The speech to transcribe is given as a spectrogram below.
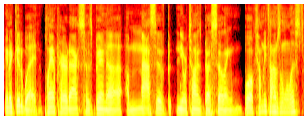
In a good way. The Plant Paradox has been a, a massive New York Times best-selling book. How many times on the list?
